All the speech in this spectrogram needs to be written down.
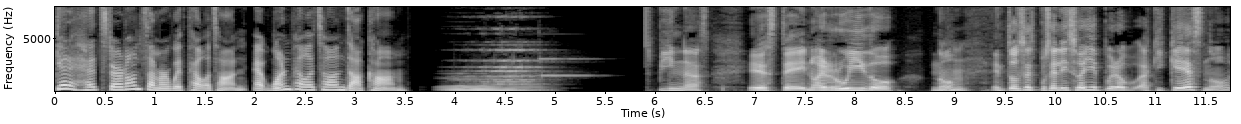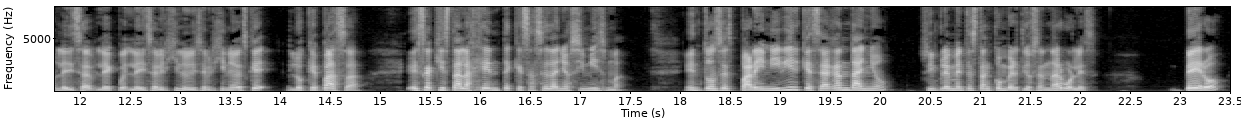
Get a head start on summer with Peloton at onepeloton.com. espinas, este, no hay ruido, ¿no? Entonces, pues él le dice, oye, pero aquí qué es, ¿no? Le dice, le, le dice a Virgilio, le dice a Virgilio, es que lo que pasa es que aquí está la gente que se hace daño a sí misma. Entonces, para inhibir que se hagan daño, simplemente están convertidos en árboles. Pero,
